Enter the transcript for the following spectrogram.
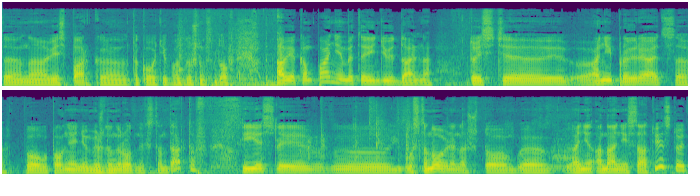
э, на весь парк э, такого типа воздушных судов. Авиакомпаниям это индивидуально. То есть э, они проверяются по выполнению международных стандартов, и если э, установлено, что э, они, она не соответствует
